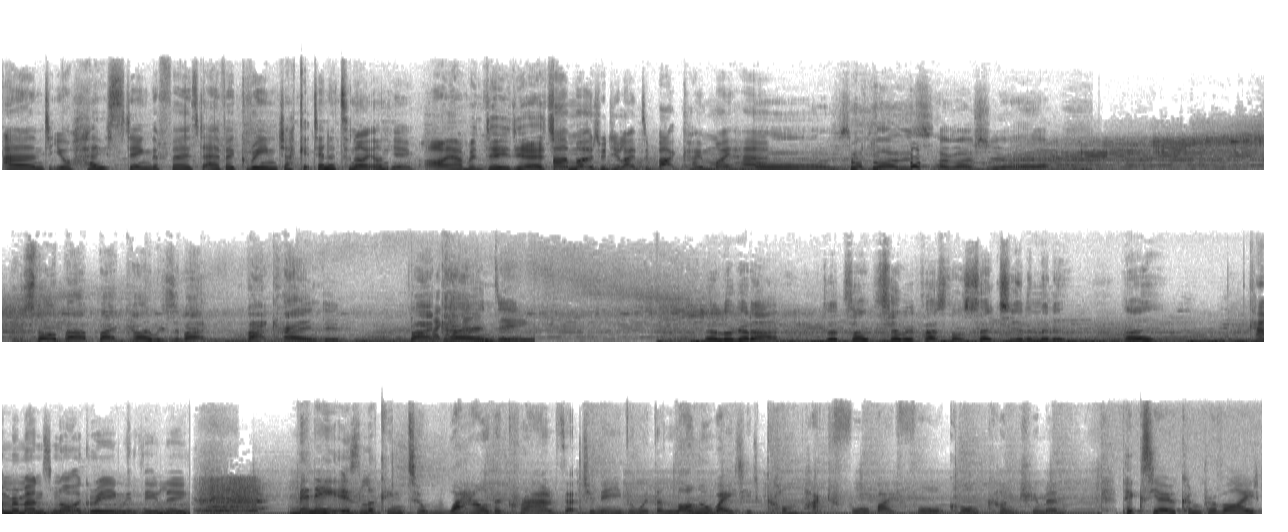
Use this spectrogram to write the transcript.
and you're hosting the first ever green jacket dinner tonight, aren't you? I am indeed, yeah. How much would you like to backcomb my hair? Oh, I just- I'd like this so much of your hair. It's not about backcomb, it's about backhanding. Backhanding. Now look at that. So, so tell me if that's not sexy in a minute, eh? Cameraman's not agreeing with you, Lee. Mini is looking to wow the crowds at Geneva with the long-awaited compact 4x4 called Countryman. Pixio can provide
